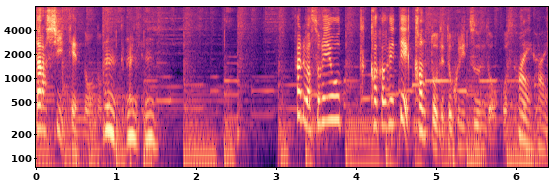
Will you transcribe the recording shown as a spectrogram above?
新しい天皇のうんうんって書いてる、うん彼はそれを掲げて関東で独立運動を起こす、はいはい。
